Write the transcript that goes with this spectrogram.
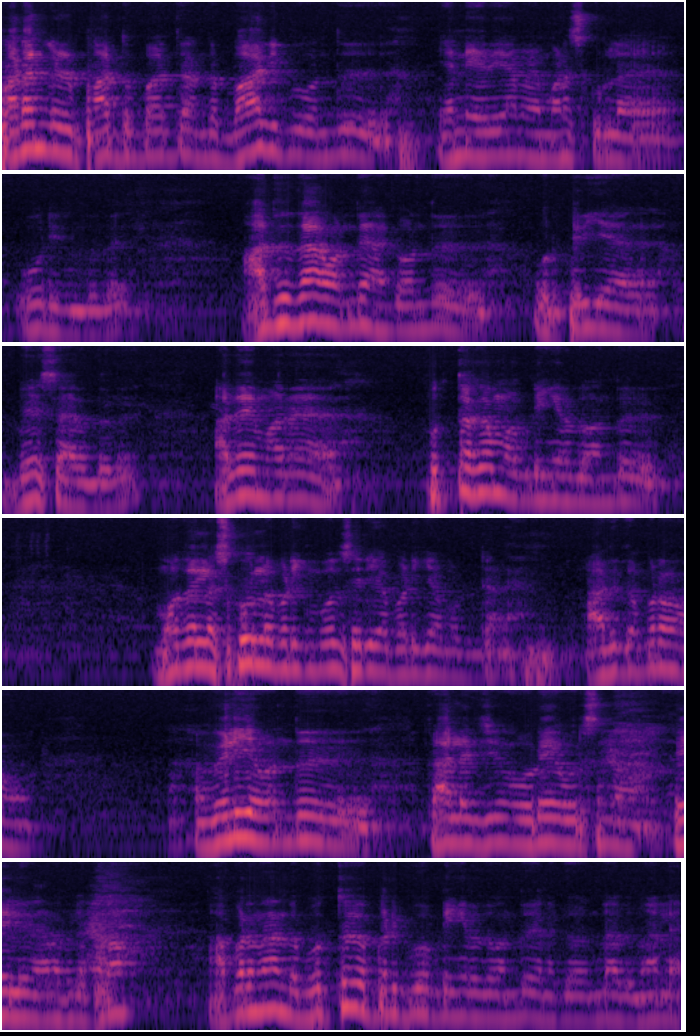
படங்கள் பார்த்து பார்த்து அந்த பாதிப்பு வந்து என்னை அறியாமல் என் மனசுக்குள்ளே ஊறி இருந்தது அதுதான் வந்து எனக்கு வந்து ஒரு பெரிய பேஸாக இருந்தது. அதே மாதிரி புத்தகம் அப்படிங்கிறது வந்து முதல்ல ஸ்கூலில் படிக்கும்போது சரியாக படிக்காமல் விட்டேன் அதுக்கப்புறம் வெளியே வந்து காலேஜும் ஒரே ஒரு சின்ன ஃபெயிலியர் ஆனதுக்கப்புறம் அப்புறம் தான் அந்த புத்தக படிப்பு அப்படிங்கிறது வந்து எனக்கு வந்து அது மேலே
